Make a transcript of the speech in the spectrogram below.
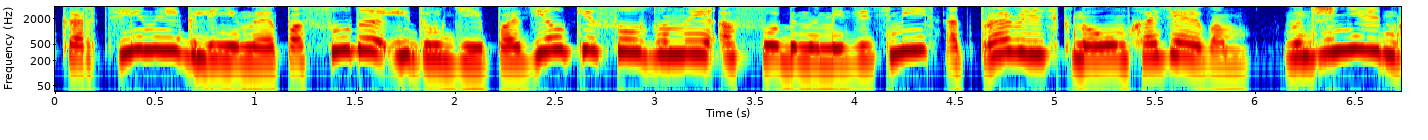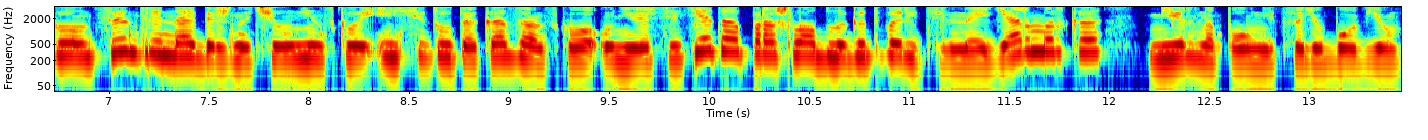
Картины, глиняная посуда и другие поделки, созданные особенными детьми, отправились к новым хозяевам. В инжиниринговом центре Набережно-Челнинского института Казанского университета прошла благотворительная ярмарка «Мир наполнится любовью».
